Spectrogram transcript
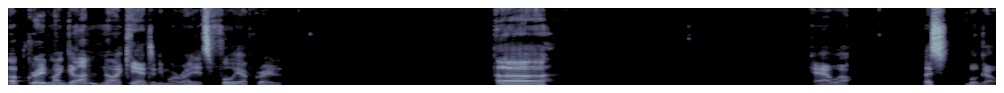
upgrade my gun? No, I can't anymore, right? It's fully upgraded. Uh. Yeah, well. Let's, we'll go.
